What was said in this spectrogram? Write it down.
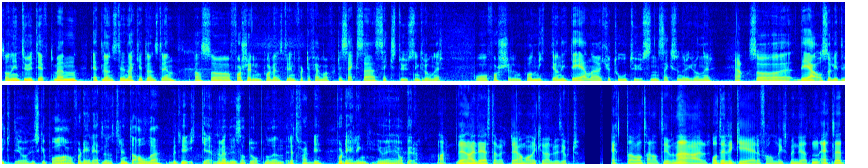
sånn intuitivt. Men et lønnstrinn er ikke et lønnstrinn. Altså Forskjellen på lønnstrinn 45 og 46 er 6000 kroner. Og forskjellen på 90 og 91 er 22 600 kroner. Ja. Så det er også litt viktig å huske på. da Å fordele ett lønnstrinn til alle betyr ikke nødvendigvis at du oppnådde en rettferdig fordeling i, i oppgjøret. Nei det, nei, det stemmer. Det har man ikke nødvendigvis gjort. Et av alternativene er å delegere forhandlingsmyndigheten et ledd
